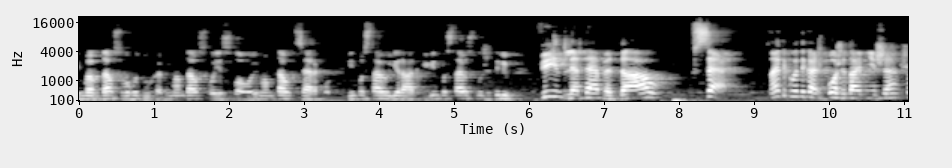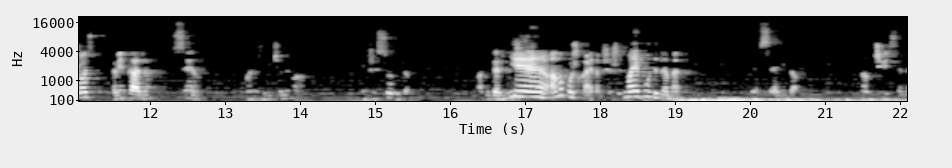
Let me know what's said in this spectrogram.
Він вам дав свого духа, він вам дав своє слово, він вам дав церкву, він поставив ієрархію, він поставив служителів. Він для тебе дав все. Знаєте, коли ти кажеш, Боже, дай мені ще щось, а він каже: Син, у мене ж нічого немає. Я вже все віддав. А ти кажеш, ні, а ну пошукай там ще щось має бути для мене. Я все віддав. Навчися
